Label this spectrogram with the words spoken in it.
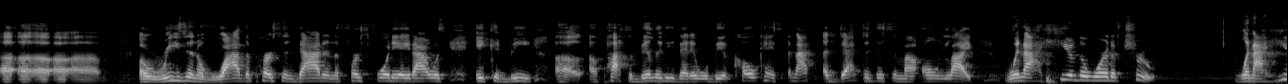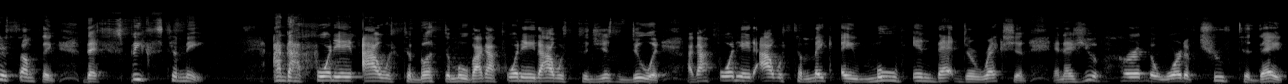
uh, uh, uh, uh, uh, a reason of why the person died in the first 48 hours. It could be uh, a possibility that it will be a cold case. And I adapted this in my own life. When I hear the word of truth, when I hear something that speaks to me, I got 48 hours to bust a move. I got 48 hours to just do it. I got 48 hours to make a move in that direction. And as you have heard the word of truth today,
